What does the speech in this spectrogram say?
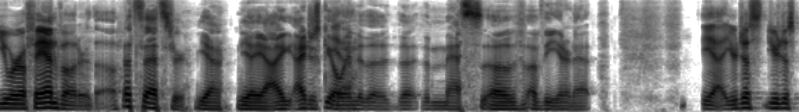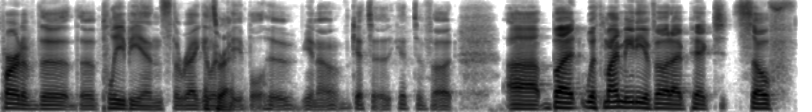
You were a fan voter, though. That's that's true. Yeah, yeah, yeah. I, I just go yeah. into the, the the mess of of the internet. Yeah, you're just you're just part of the the plebeians, the regular right. people who you know get to get to vote. Uh, but with my media vote, I picked Soph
